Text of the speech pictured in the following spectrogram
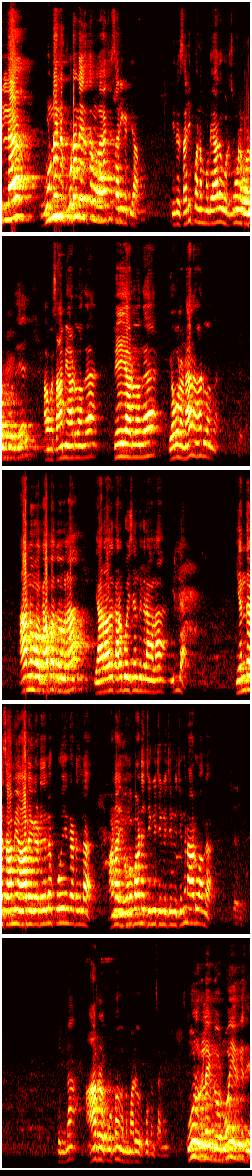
இல்லை உடன் உடன் இருக்கிறவங்களாச்சும் சரி கட்டி ஆகணும். இதை சரி பண்ண முடியாத ஒரு சூழ்நிலை வரும்போது அவங்க சாமி ஆடுவாங்க பேய் ஆடுவாங்க எவ்வளோ நேரம் ஆடுவாங்க? ஆடினவங்க காப்பாற்றுவாங்களா யாராவது கரை போய் சேர்ந்துக்கிறாங்களா? இல்லை. எந்த சாமியும் ஆட கேட்டதில்ல கோயும் கேட்டதில்ல ஆனால் இவங்க பாட்டு ஜிங்கு ஜிங்கு ஜிங்கு ஜிங்குன்னு ஆடுவாங்க. சரி. சரிங்களா? ஆடுற கூட்டம் இந்த மாதிரி ஒரு கூட்டம் சாமி. ஊருக்குள்ள இப்படி ஒரு நோய் இருக்குது.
